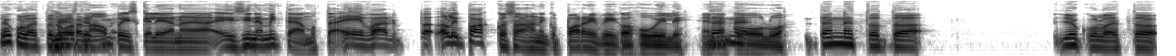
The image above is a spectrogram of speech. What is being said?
Joku laittoi nuorena viestiä, että opiskelijana ja ei siinä mitään, mutta ei vaan, oli pakko saada niinku pari viikon huili ennen Tänne- koulua. tänne tota, joku laittoi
